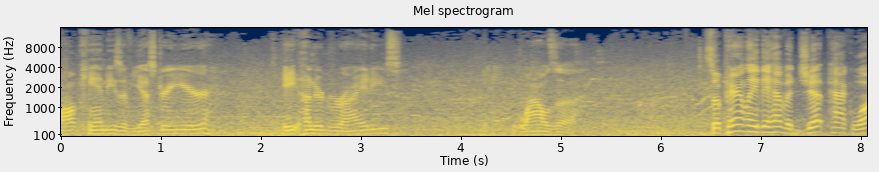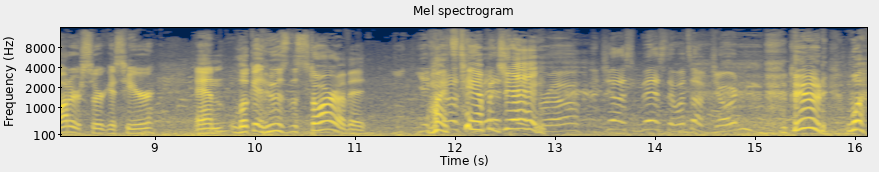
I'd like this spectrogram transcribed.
All candies of yesteryear, 800 varieties. Wowza. So apparently they have a jetpack water circus here, and look at who's the star of it. You Why, it's Tampa Jay. It, bro. You just missed it. What's up, Jordan? Dude, what,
